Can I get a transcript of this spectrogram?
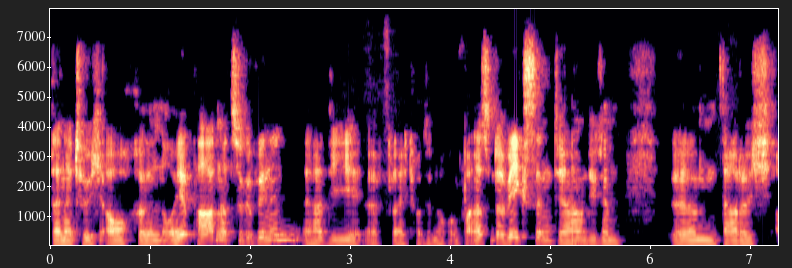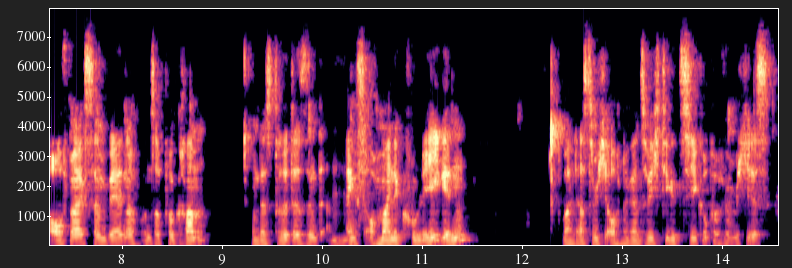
dann natürlich auch äh, neue Partner zu gewinnen, ja, die äh, vielleicht heute noch irgendwo anders unterwegs sind, ja, und die dann ähm, dadurch aufmerksam werden auf unser Programm. Und das dritte sind mhm. eigentlich auch meine Kollegen, weil das nämlich auch eine ganz wichtige Zielgruppe für mich ist,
